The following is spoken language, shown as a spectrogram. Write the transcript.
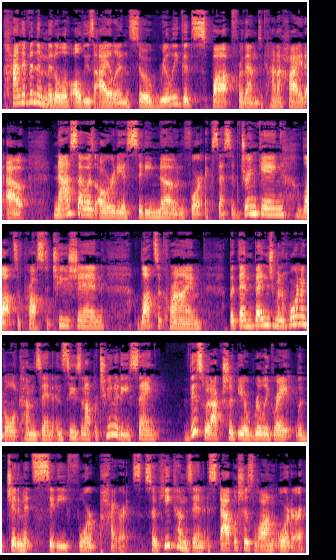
kind of in the middle of all these islands. So a really good spot for them to kind of hide out. Nassau is already a city known for excessive drinking, lots of prostitution, lots of crime. But then Benjamin Hornigold comes in and sees an opportunity saying, this would actually be a really great legitimate city for pirates. So he comes in, establishes law and order,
